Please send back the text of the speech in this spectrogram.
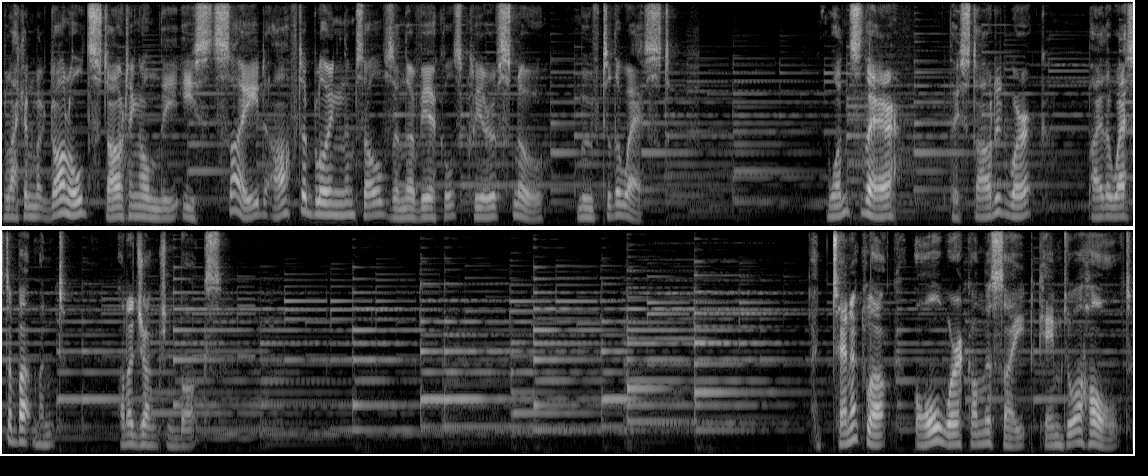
Black & McDonald, starting on the east side after blowing themselves and their vehicles clear of snow, moved to the west. Once there, they started work by the west abutment on a junction box. At 10 o'clock, all work on the site came to a halt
